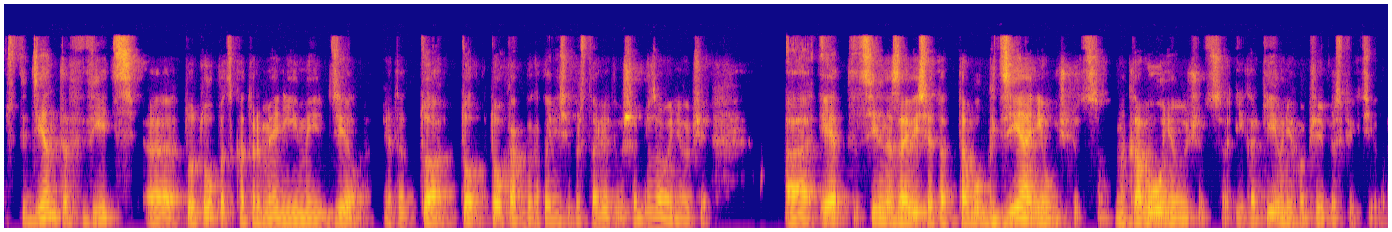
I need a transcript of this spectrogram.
студентов ведь э, тот опыт, с которыми они имеют дело, это то, то, то как бы, как они себе представляют высшее образование вообще, э, это сильно зависит от того, где они учатся, на кого они учатся и какие у них вообще перспективы.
